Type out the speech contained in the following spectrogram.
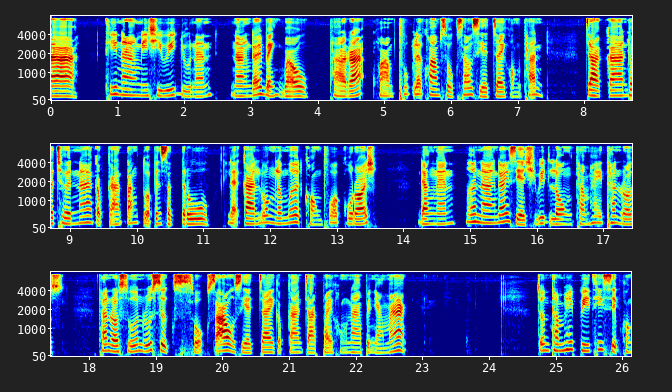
ลาที่นางมีชีวิตอยู่นั้น นางได้แบ่งเบา ภาระ ความทุกข์และความโศกเศร้าเสียใจของท่าน จากการเผชิญหน้ากับการตั้งตัวเป็นศัตรู และการล่วงละเมิดของพวกกุรอชดังนั้นเมื่อนางได้เสียชีวิตลงทำให้ท่านรอส ท่านรอซูลรู้สึกโศกเศร้าเสียใจกับการจากไปของนางเป็นอย่างมาก จนทำให้ปีที่ 10 ของ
